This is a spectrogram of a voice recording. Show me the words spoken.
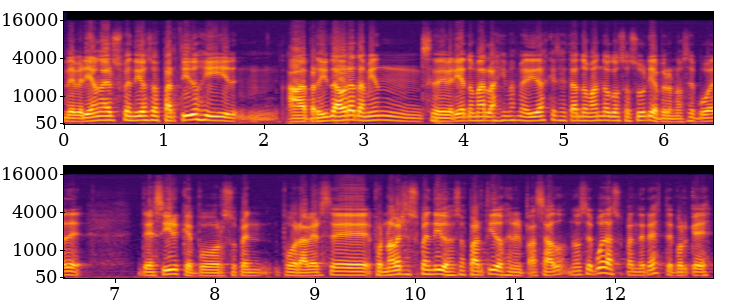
deberían haber suspendido esos partidos y mm, a partir de ahora también se debería tomar las mismas medidas que se están tomando con Sosulia, pero no se puede decir que por, por, haberse, por no haberse suspendido esos partidos en el pasado no se pueda suspender este, porque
